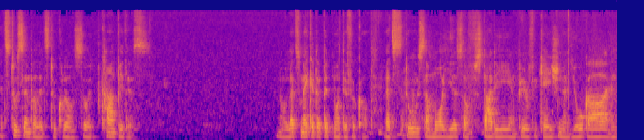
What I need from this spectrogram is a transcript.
It's too simple, it's too close, so it can't be this. No, let's make it a bit more difficult. Let's do some more years of study and purification and yoga and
